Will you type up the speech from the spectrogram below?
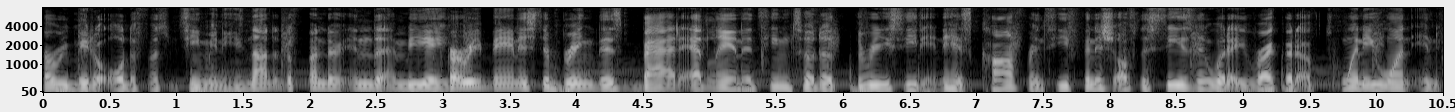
Curry made an all defensive team and he's not a defender in the NBA. Curry managed to bring this bad Atlanta team to the three seed in his conference. He finished off the season with a record of 21 and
